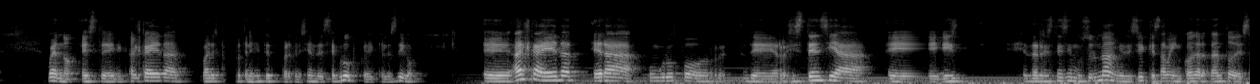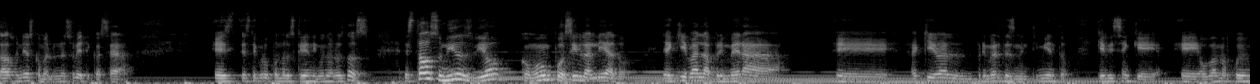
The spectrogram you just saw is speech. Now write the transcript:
Bueno, este, Al Qaeda, varios pertenecientes, pertenecientes de este grupo que, que les digo, eh, Al Qaeda era un grupo de resistencia eh, de resistencia musulmán, es decir, que estaba en contra tanto de Estados Unidos como de la Unión Soviética. O sea, este grupo no los quería ninguno de los dos. Estados Unidos vio como un posible aliado. Y aquí va la primera, eh, aquí va el primer desmentimiento, que dicen que eh, Obama fue,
